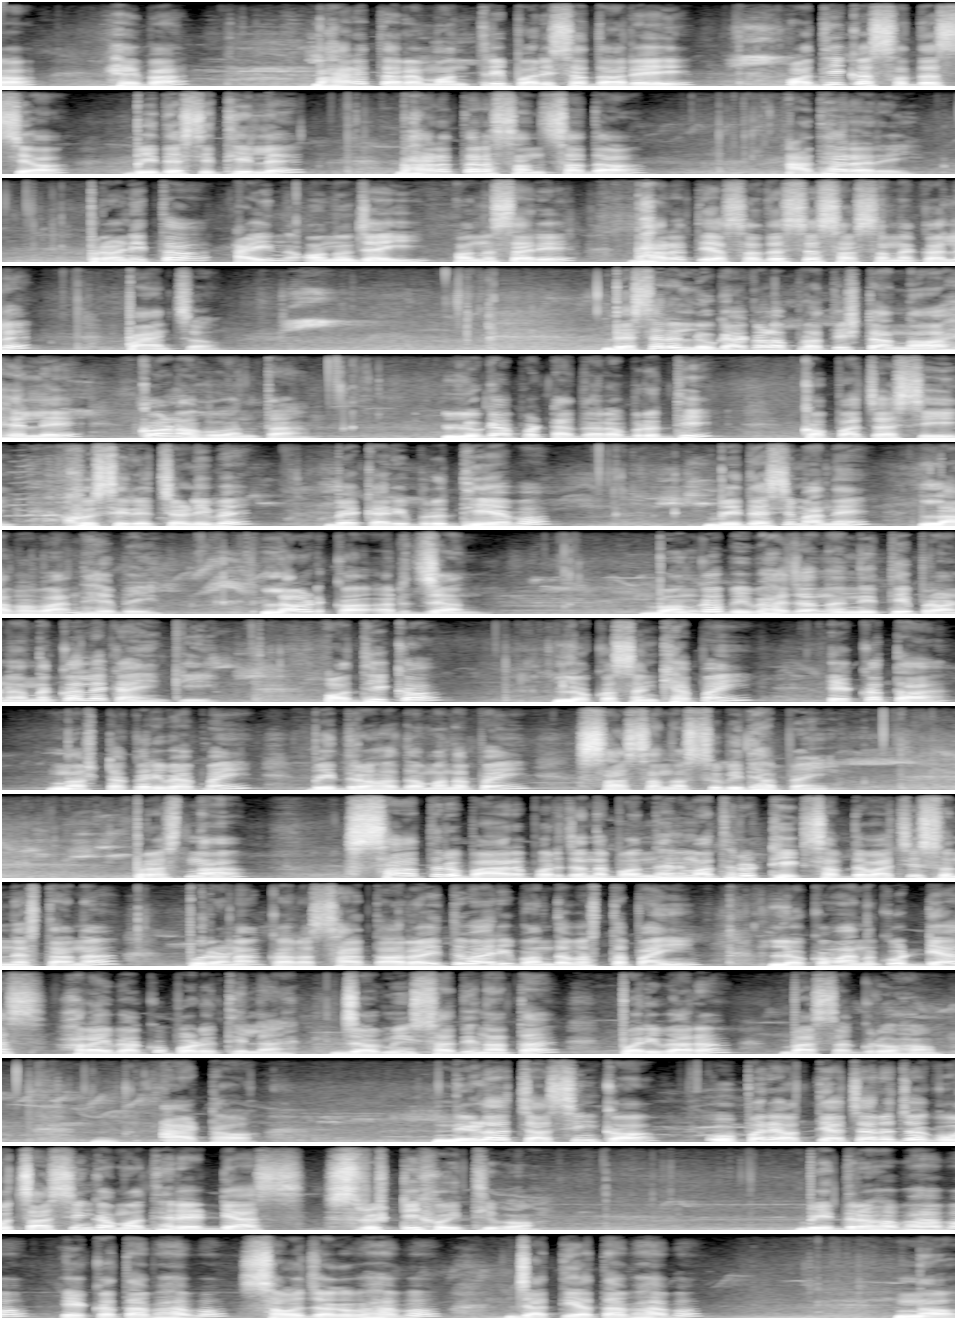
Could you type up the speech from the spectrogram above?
ହେବା ଭାରତର ମନ୍ତ୍ରୀ ପରିଷଦରେ ଅଧିକ ସଦସ୍ୟ ବିଦେଶୀ ଥିଲେ। ଭାରତର ସଂସଦ ଆଧାରରେ ପ୍ରଣୀତ ଆଇନ ଅନୁଯାୟୀ ଅନୁସାରେ ଭାରତୀୟ ସଦସ୍ୟ ଶାସନ କଲେ ପାଞ୍ଚ। ଦେଶରେ ଲୁଗାକଳ ପ୍ରତିଷ୍ଠା ନ ହେଲେ କ'ଣ ହୁଅନ୍ତା? ଲୁଗାପଟା ଦର ବୃଦ୍ଧି କପା ଚାଷୀ ଖୁସିରେ ଚଳିବେ ବେକାରୀ ବୃଦ୍ଧି ହେବ ବିଦେଶୀମାନେ ଲାଭବାନ ହେବେ। ଲର୍ଡ଼ କର୍ଜନ ବଙ୍ଗ ବିଭାଜନ ନୀତି ପ୍ରଣୟନ କଲେ କାହିଁକି ଅଧିକ ଲୋକସଂଖ୍ୟା ପାଇଁ ଏକତା ନଷ୍ଟ କରିବା ପାଇଁ ବିଦ୍ରୋହ ଦମନ ପାଇଁ ଶାସନ ସୁବିଧା ପାଇଁ। ପ୍ରଶ୍ନ ସାତରୁ ବାର ପର୍ଯ୍ୟନ୍ତ ବନ୍ଧନୀ ମଧ୍ୟରୁ ଠିକ୍ ଶବ୍ଦ ବାଛି ଶୂନ୍ୟସ୍ଥାନ ପୂରଣ କର। ସାତ ରଇତିବାରୀ ବନ୍ଦୋବସ୍ତ ପାଇଁ ଲୋକମାନଙ୍କୁ ଡ୍ୟାସ୍ ହରାଇବାକୁ ପଡ଼ୁଥିଲା। ଜମି ସ୍ୱାଧୀନତା ପରିବାର ବାସଗୃହ। ଆଠ ନୀଳ ଚାଷୀଙ୍କ ଉପରେ ଅତ୍ୟାଚାର ଯୋଗୁଁ ଚାଷୀଙ୍କ ମଧ୍ୟରେ ଡ୍ୟାସ୍ ସୃଷ୍ଟି ହୋଇଥିବ। ବିଦ୍ରୋହ ଭାବ ଏକତା ଭାବ ସହଯୋଗ ଭାବ ଜାତୀୟତା ଭାବ। ନଅ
